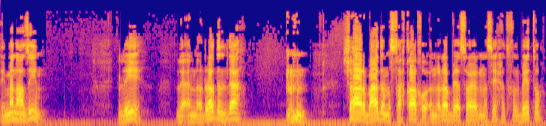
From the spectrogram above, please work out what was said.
إيمان عظيم. ليه؟ لأن الراجل ده شعر بعدم استحقاقه إن الرب يسوع المسيح يدخل بيته.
